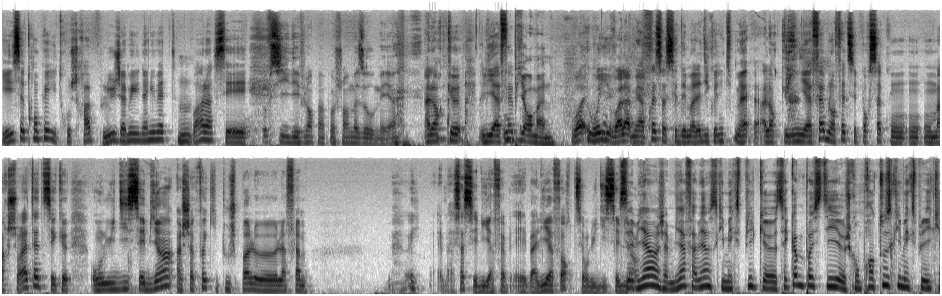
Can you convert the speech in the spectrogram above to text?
et il s'est trompé, il touchera plus jamais une allumette. Mm. Voilà, c'est. Sauf s'il développe un pochon Amazo, mais. euh, Alors que l'IA Ou faible. pyromane. Ouais, oui, voilà, mais après, ça, c'est des maladies cognitives. Mais alors qu'une IA faible, en fait, c'est pour ça qu'on on- on marche sur la tête. C'est que on lui dit c'est bien à chaque fois qu'il touche pas le- la flamme. Bah oui, et ben ça, c'est l'IA faible. Et ben l'IA forte, c'est on lui dit c'est bien. C'est bien, j'aime bien Fabien parce qu'il m'explique. euh, c'est comme Posty, euh, je comprends tout ce qu'il m'explique.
